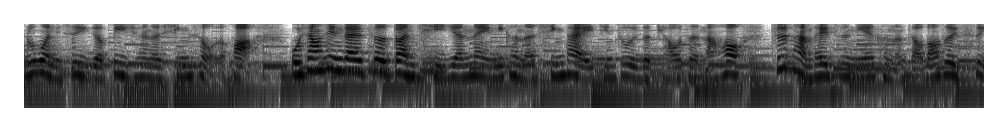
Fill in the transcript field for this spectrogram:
如果你是一个币圈的新手的话，我相信在这段期间内，你可能心态已经做一个调整，然后资产配置你也可能找到最适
